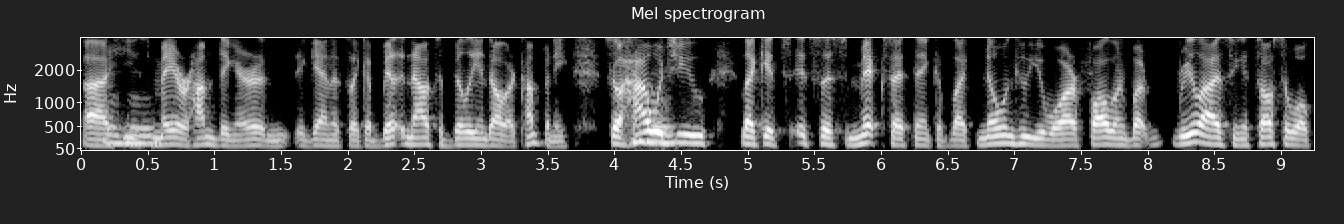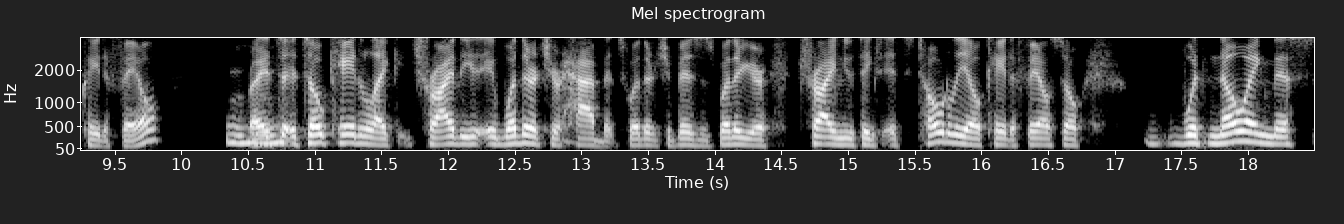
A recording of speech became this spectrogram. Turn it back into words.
Uh, mm-hmm. He's Mayor Humdinger, and again, it's like a bit now it's a billion dollar company. So how mm-hmm. would you like? It's it's this mix, I think, of like knowing who you are, following, but realizing it's also okay to fail. mm-hmm. right? It's it's okay to like try the whether it's your habits, whether it's your business, whether you're trying new things. It's totally okay to fail. So with knowing this,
